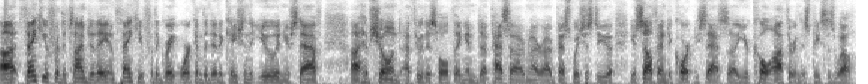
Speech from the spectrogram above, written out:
Uh, thank you for the time today, and thank you for the great work and the dedication that you and your staff have shown through this whole thing. And pass our, our, best wishes to you, yourself and to Courtney Sass, your co-author in this piece as as well.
